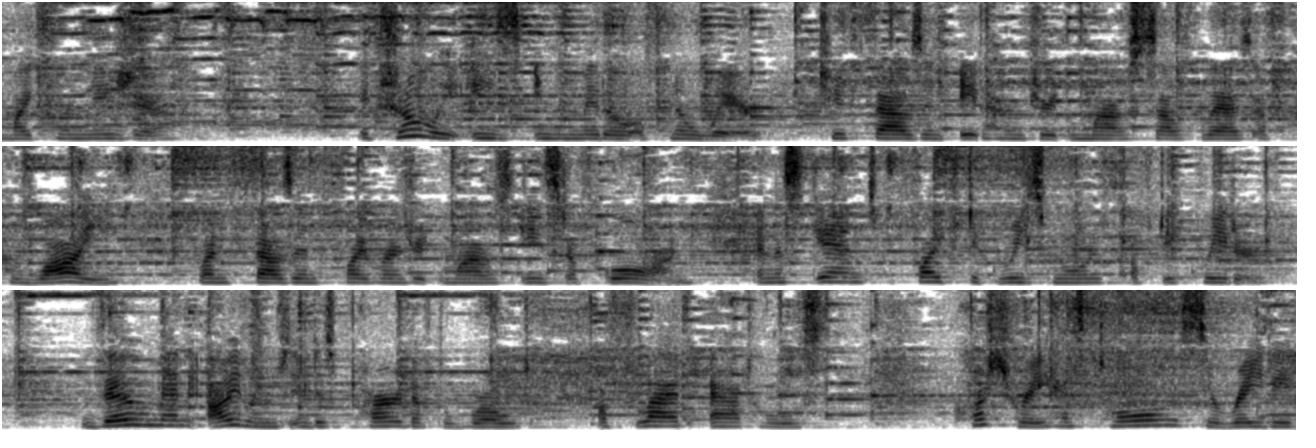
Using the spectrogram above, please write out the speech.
Micronesia. It truly is in the middle of nowhere, 2,800 miles southwest of Hawaii, 1,500 miles east of Guam, and a scant 5 degrees north of the equator. Though many islands in this part of the world are flat atolls, Kosrae has tall, serrated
